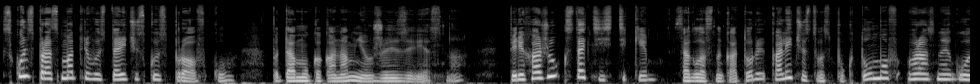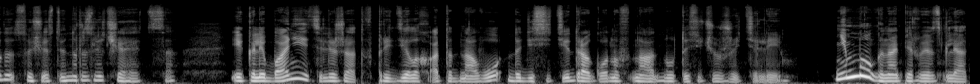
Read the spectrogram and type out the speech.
Вскользь просматриваю историческую справку, потому как она мне уже известна. Перехожу к статистике, согласно которой количество спуктумов в разные годы существенно различается – и колебания эти лежат в пределах от 1 до 10 драгонов на одну тысячу жителей. Немного на первый взгляд,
